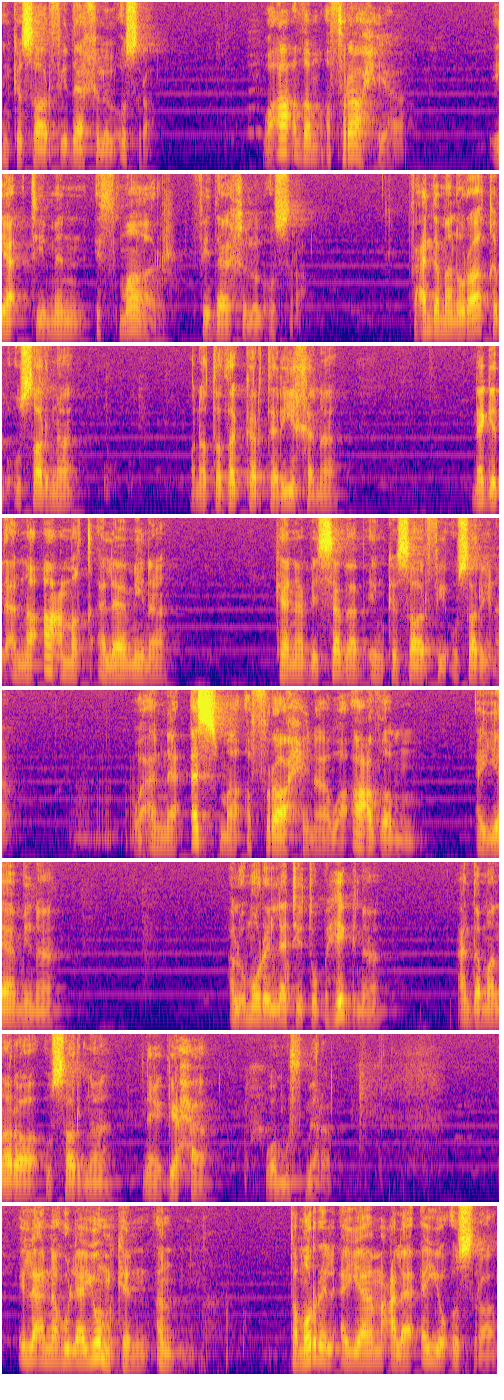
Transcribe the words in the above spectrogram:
انكسار في داخل الأسرة. وأعظم أفراحها يأتي من إثمار في داخل الأسرة. فعندما نراقب أسرنا ونتذكر تاريخنا نجد أن أعمق ألامنا كان بسبب انكسار في أسرنا وأن أسمى أفراحنا وأعظم أيامنا الأمور التي تبهجنا عندما نرى أسرنا ناجحة ومثمرة. إلا أنه لا يمكن أن تمر الأيام على أي أسرة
